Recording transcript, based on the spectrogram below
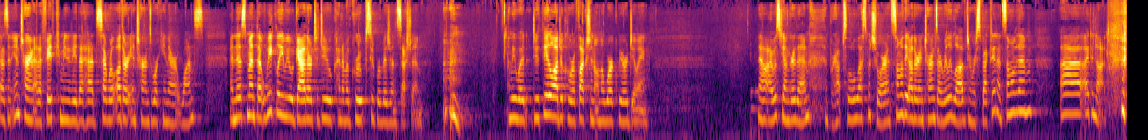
as an intern at a faith community that had several other interns working there at once. And this meant that weekly we would gather to do kind of a group supervision session. and we would do theological reflection on the work we were doing. Now, I was younger then, and perhaps a little less mature, and some of the other interns I really loved and respected, and some of them uh, I did not.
